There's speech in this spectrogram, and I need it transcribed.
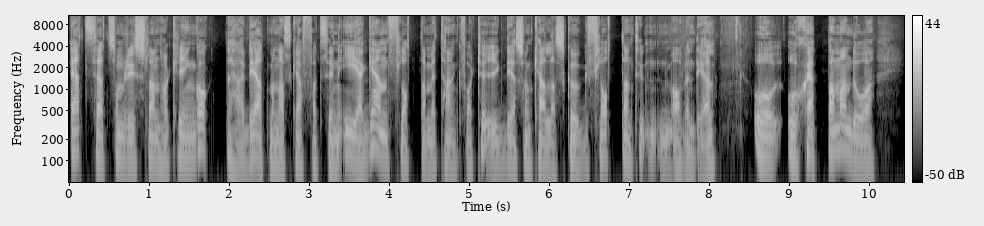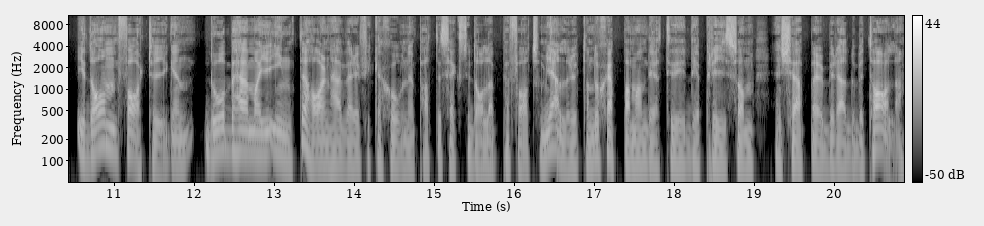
ett sätt som Ryssland har kringgått det här det är att man har skaffat sin egen flotta med tankfartyg, det som kallas skuggflottan till, av en del. Och, och skeppar man då i de fartygen, då behöver man ju inte ha den här verifikationen på att det är 60 dollar per fat som gäller, utan då skeppar man det till det pris som en köpare är beredd att betala.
